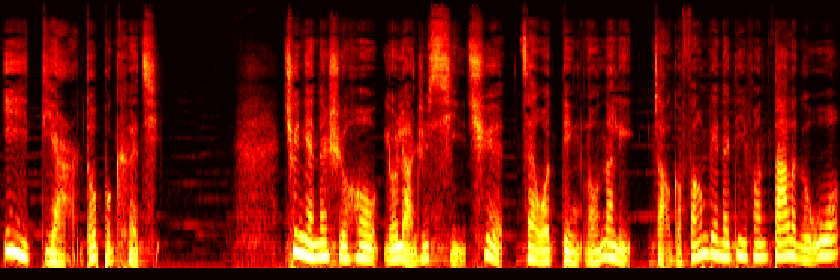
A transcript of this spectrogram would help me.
一点儿都不客气。去年的时候，有两只喜鹊在我顶楼那里找个方便的地方搭了个窝。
